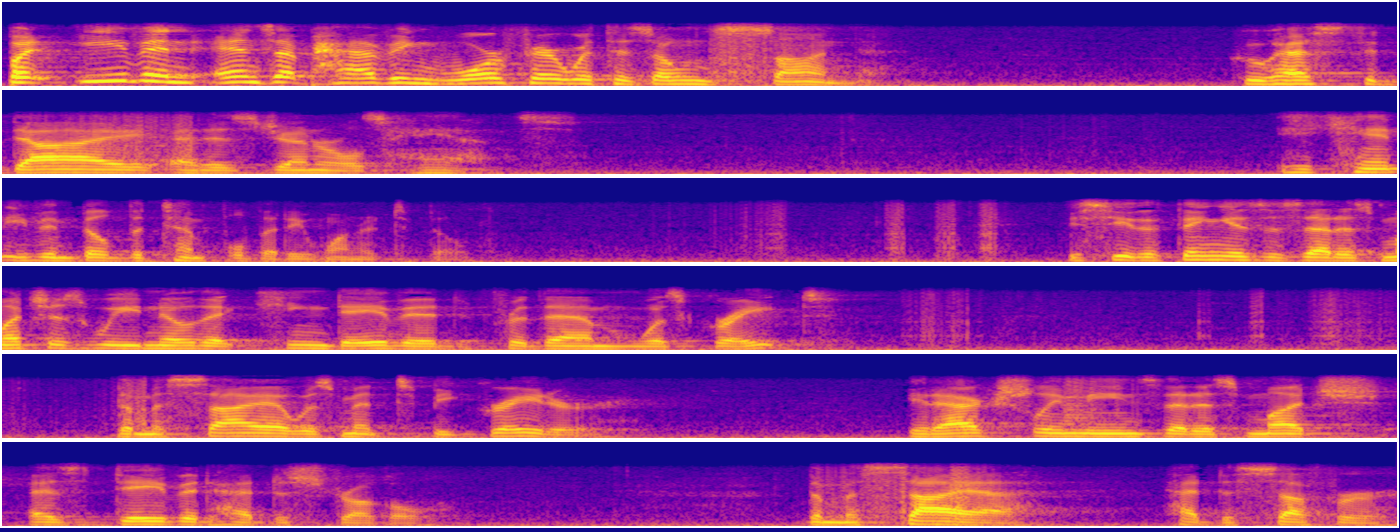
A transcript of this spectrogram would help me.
but even ends up having warfare with his own son, who has to die at his general's hands. He can't even build the temple that he wanted to build. You see, the thing is, is that as much as we know that King David for them was great, the Messiah was meant to be greater. It actually means that as much as David had to struggle, the Messiah had to suffer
